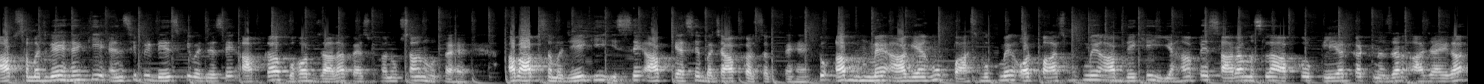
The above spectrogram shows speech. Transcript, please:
आप समझ गए हैं कि एनसीपी डेज़ की वजह से आपका बहुत ज़्यादा पैसों का नुकसान होता है। अब आप समझिए कि इससे आप कैसे बचाव कर सकते हैं। तो अब मैं आ गया हूँ पासबुक में और पासबुक में आप देखिए, यहाँ पे सारा मसला आपको क्लियर कट नज़र आ जाएगा।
